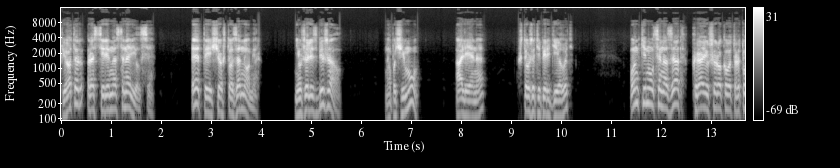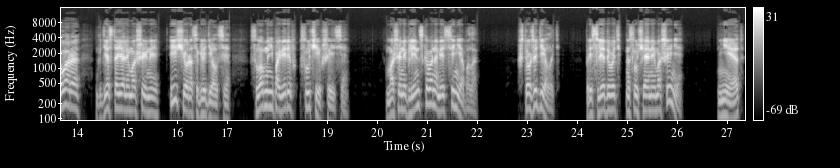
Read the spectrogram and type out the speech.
Петр растерянно остановился. Это еще что за номер? Неужели сбежал? Но почему? А Лена? Что же теперь делать? Он кинулся назад, к краю широкого тротуара, где стояли машины, и еще раз огляделся, словно не поверив в случившееся. Машины Глинского на месте не было. Что же делать? Преследовать на случайной машине? Нет,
